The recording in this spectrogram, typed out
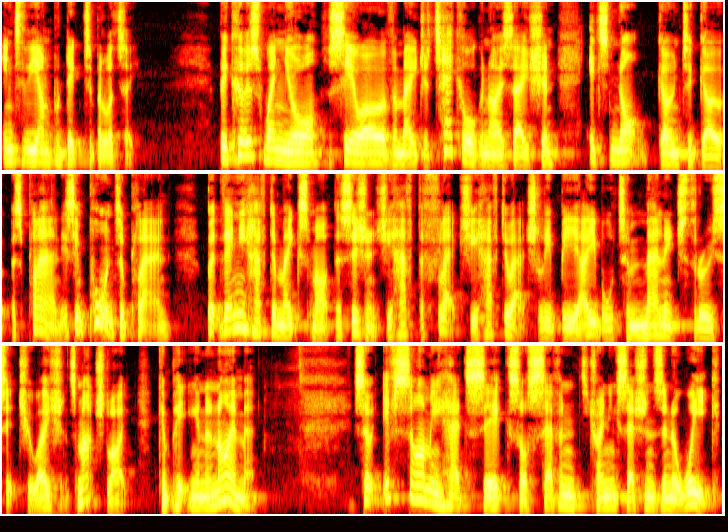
into the unpredictability. Because when you're COO of a major tech organization, it's not going to go as planned. It's important to plan, but then you have to make smart decisions. You have to flex. You have to actually be able to manage through situations, much like competing in an Ironman. So if Sami had six or seven training sessions in a week,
